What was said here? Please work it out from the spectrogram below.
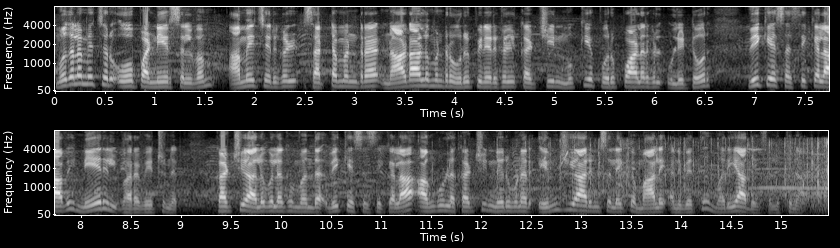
முதலமைச்சர் ஓ பன்னீர்செல்வம் அமைச்சர்கள் சட்டமன்ற நாடாளுமன்ற உறுப்பினர்கள் கட்சியின் முக்கிய பொறுப்பாளர்கள் உள்ளிட்டோர் வி. கே. சசிகலாவை நேரில் வரவேற்றனர். கட்சி அலுவலகம் வந்த வி. கே. சசிகலா அங்குள்ள கட்சி நிறுவனர் எம்ஜிஆரின் சிலைக்கு மாலை அணிவித்து மரியாதை செலுத்தினார்.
